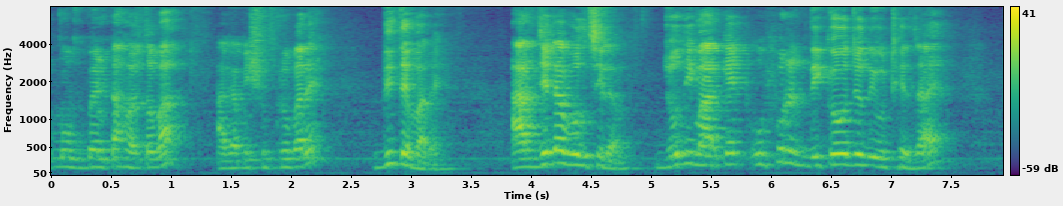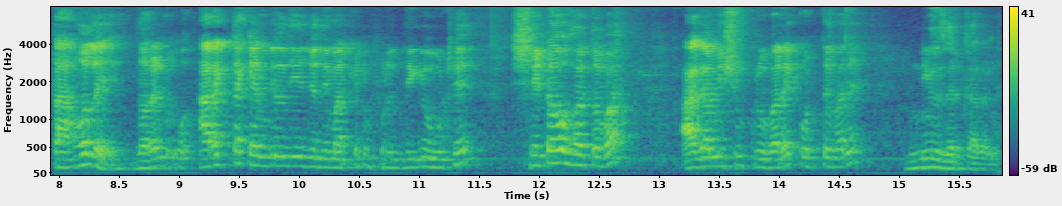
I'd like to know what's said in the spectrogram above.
মুভমেন্টটা হয়তোবা আগামী শুক্রবারে দিতে পারে। আর যেটা বলছিলাম, যদি মার্কেট উপরের দিকেও যদি উঠে যায়, তাহলে ধরেন আরেকটা ক্যান্ডেল দিয়ে যদি মার্কেট উপরের দিকে উঠে, সেটাও হয়তোবা আগামী শুক্রবারে করতে পারে। নিউজের কারণে।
